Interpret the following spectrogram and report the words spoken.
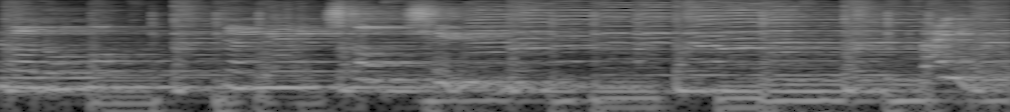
너도 못 잡는 청취 쌓인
